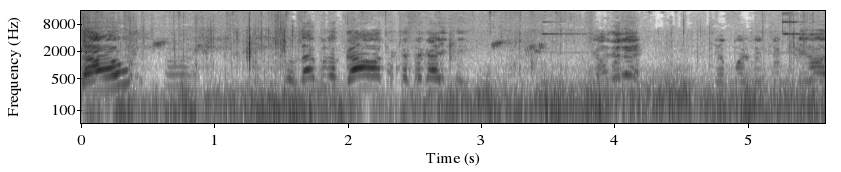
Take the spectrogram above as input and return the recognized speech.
गाव तो गाव आता कसं काय ते? रे. चप्पल बी तुटली हो.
